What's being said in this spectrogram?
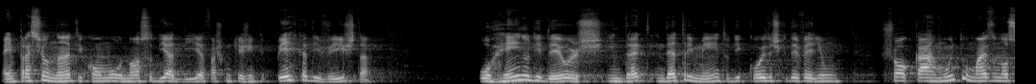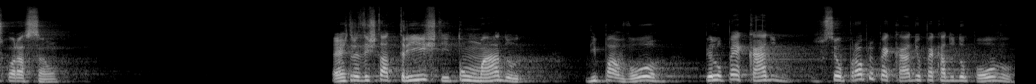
É impressionante como o nosso dia a dia faz com que a gente perca de vista o reino de Deus em detrimento de coisas que deveriam chocar muito mais o nosso coração. Esdras está triste e tomado de pavor pelo pecado, seu próprio pecado e o pecado do povo.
